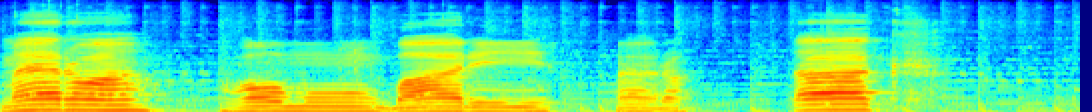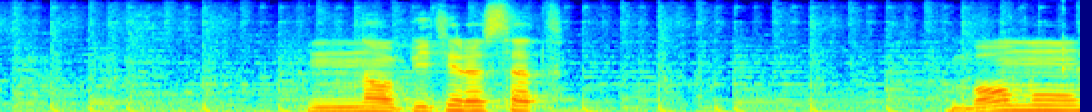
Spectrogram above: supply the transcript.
Меро, Гому, Барі, Меро. Так. Ну, піті ресет. Бому.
